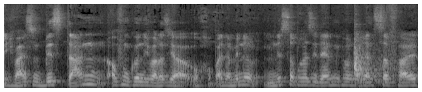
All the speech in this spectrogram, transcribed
nicht weißt. Und bis dann, offenkundig war das ja auch bei der Ministerpräsidentenkonferenz der Fall,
